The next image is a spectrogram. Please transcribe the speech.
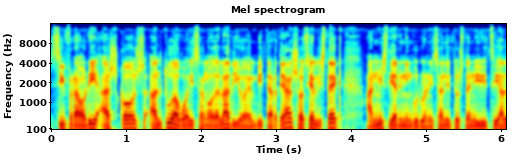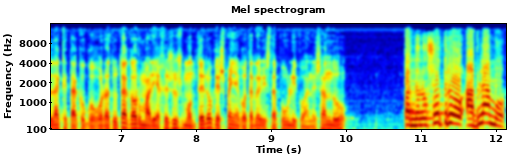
zifra hori askoz altuagoa izango dela dioen bitartean, sozialistek amnistiaren inguruan izan dituzten iritzi aldaketako gogoratuta gaur Maria Jesus Montero, Espainiako Telebista Publikoan esan du, Cuando nosotros hablamos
